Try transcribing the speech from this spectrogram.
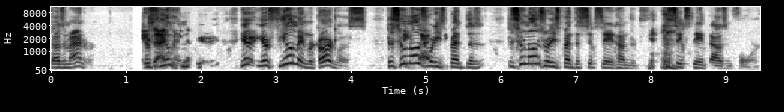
doesn't matter. You're Exactly. fuming. You're, you're, you're fuming regardless. Because who knows what he spent the just who knows what he spent the sixty eight hundred the sixty eight thousand for?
